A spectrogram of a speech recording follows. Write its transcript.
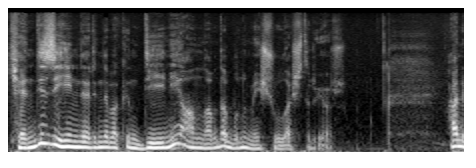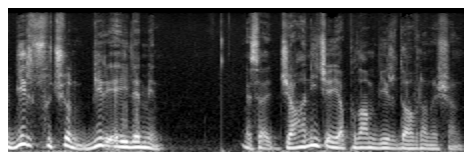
kendi zihinlerinde bakın dini anlamda bunu meşrulaştırıyor. Hani bir suçun, bir eylemin mesela canice yapılan bir davranışın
